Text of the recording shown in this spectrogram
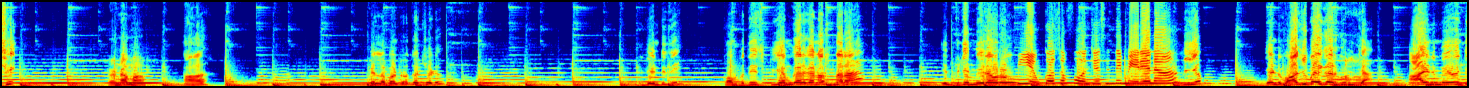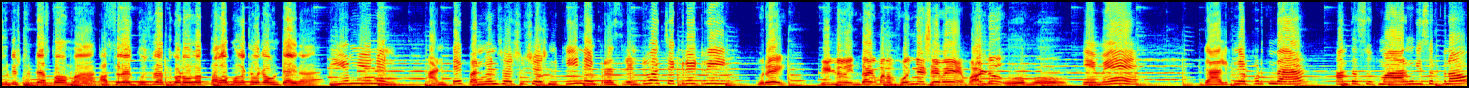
ఛీ! రండమ్మా. ఆ? పిల్ల బంటుతో వచ్చాడు. ఇదేంటిది? కొంపతీసి పిఎం గారు కానీ వస్తున్నారా? ఇంతకీ మీరెవరు? పిఎం కోసం ఫోన్ చేసింది మీరేనా? పిఎం ఏంటి వాజ్పేయి గారి గురించా? ఆయన మేమెందుకు డిస్టర్బ్ చేస్తామమ్మా అసలే గుజరాత్ గొడవలో తల మొలకలుగా ఉంటాయి ఆయన. పిఎం యూనియన్ అంటే పర్మనెంట్ అసోసియేషన్కి నేను ప్రెసిడెంట్ ఆ సెక్రటరీ. ఒరేయ్ వీళ్ళు ఇందాక మనం ఫోన్ చేసేవే వాళ్ళు? ఓహో. ఏమే గాలికి నెప్పుడుతుందా అంత సుకుమారం గీసురుతున్నావు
